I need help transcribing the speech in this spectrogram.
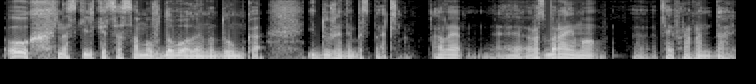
ох, наскільки це самовдоволена думка і дуже небезпечна. Але е, розбираємо е, цей фрагмент далі.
